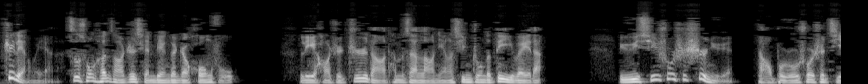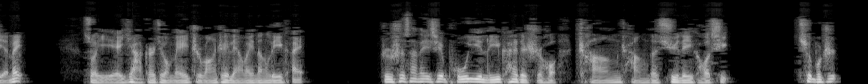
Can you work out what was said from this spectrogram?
这两位啊，自从很早之前便跟着洪福。李浩是知道他们在老娘心中的地位的，与其说是侍女，倒不如说是姐妹，所以压根就没指望这两位能离开。只是在那些仆役离开的时候，长长的吁了一口气，却不知，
